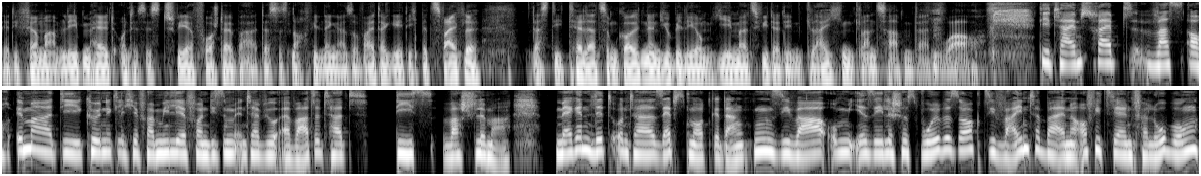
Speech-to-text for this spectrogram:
der die Firma am Leben hält. Und es ist schwer vorstellbar, dass es noch viel länger so weitergeht. Ich bezweifle, dass die Teller zum goldenen Jubiläum jemals wieder den gleichen Glanz haben werden. Wow. Die Times schreibt, was auch immer die königliche Familie von diesem Interview erwartet hat, dies war schlimmer. Megan litt unter Selbstmordgedanken. Sie war um ihr seelisches Wohl besorgt. Sie weinte bei einer offiziellen Verlobung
